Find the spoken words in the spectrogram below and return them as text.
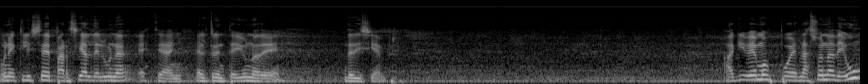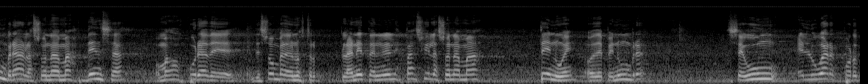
un eclipse parcial de luna este año, el 31 de, diciembre. Aquí vemos pues la zona de umbra, la zona más densa o más oscura de, sombra de nuestro planeta en el espacio y la zona más tenue o de penumbra. Según el lugar por,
